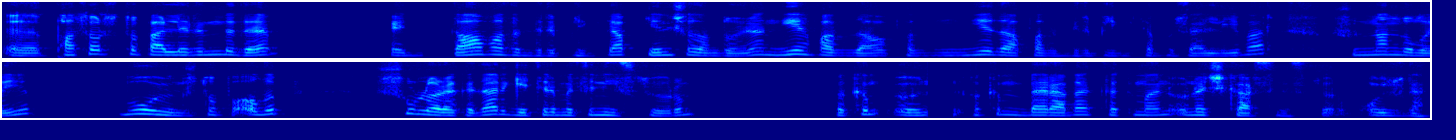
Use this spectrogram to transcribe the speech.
E, pasör stoperlerinde de e, daha fazla dribbling yap, geniş alanda oyna. Niye fazla daha fazla niye daha fazla dribbling yap özelliği var? Şundan dolayı bu oyuncu topu alıp şuralara kadar getirmesini istiyorum. Takım ön, takım beraber takım hani öne çıkarsın istiyorum. O yüzden.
